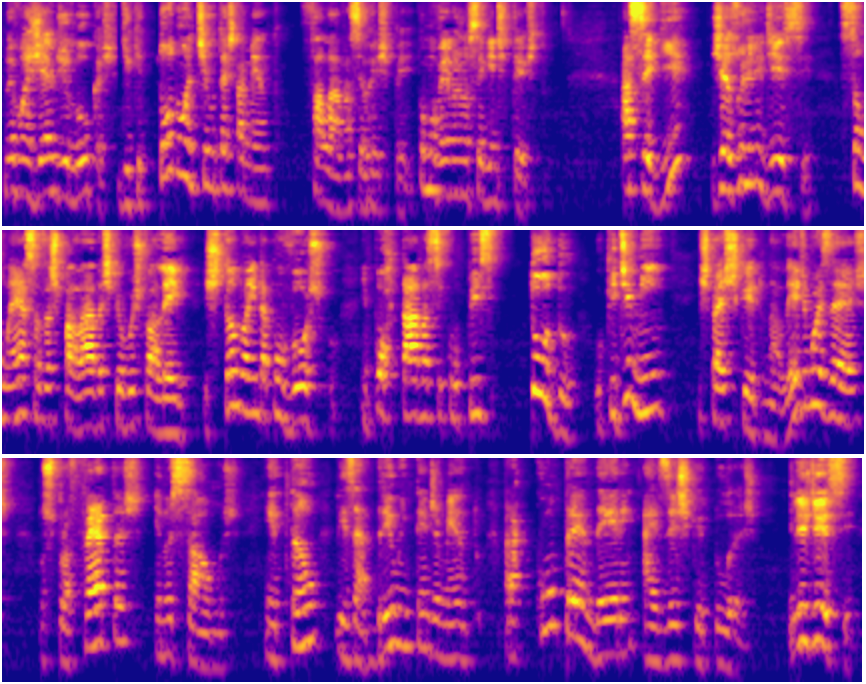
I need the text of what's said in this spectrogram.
no Evangelho de Lucas de que todo o Antigo Testamento falava a seu respeito, como vemos no seguinte texto. A seguir, Jesus lhe disse: São essas as palavras que eu vos falei, estando ainda convosco. Importava se cumprisse tudo o que de mim está escrito na lei de Moisés, nos profetas e nos salmos. Então lhes abriu o entendimento para compreenderem as Escrituras. E lhes disse:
